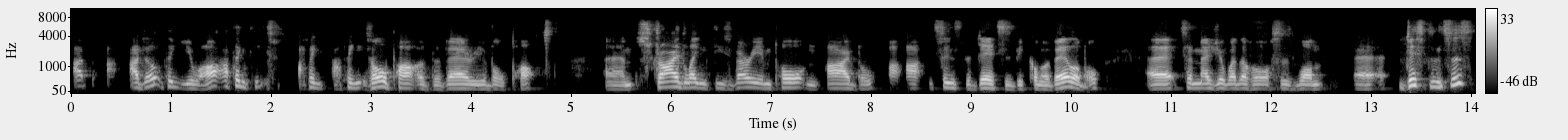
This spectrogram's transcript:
I, I don't think you are. I think it's I think I think it's all part of the variable pot. Um, stride length is very important. I, I, since the data has become available uh, to measure whether horses want uh, distances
